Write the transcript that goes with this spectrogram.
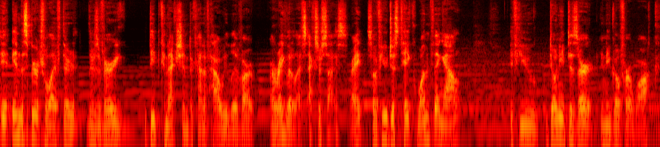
In, the spiritual life, there there's a very deep connection to kind of how we live our our regular lives. Exercise, right? So if you just take one thing out, if you don't eat dessert and you go for a walk,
